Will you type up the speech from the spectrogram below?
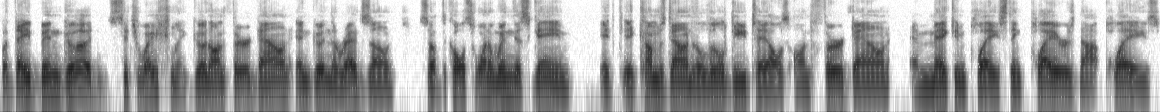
but they've been good situationally, good on third down and good in the red zone. So if the Colts want to win this game, it, it comes down to the little details on third down and making plays. Think players, not plays,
